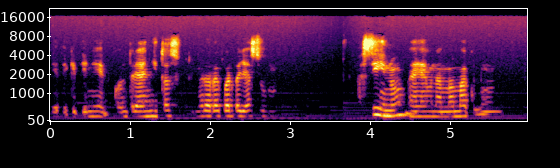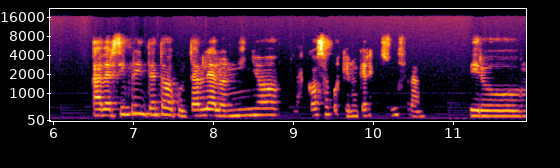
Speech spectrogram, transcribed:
desde que tiene con tres añitos, sus primeros recuerdos ya son así, ¿no? Es una mamá con... A ver, siempre intenta ocultarle a los niños las cosas porque no quieres que sufran, pero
